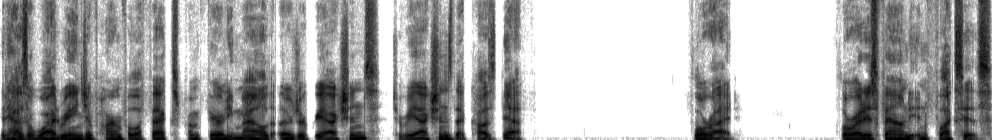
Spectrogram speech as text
It has a wide range of harmful effects from fairly mild allergic reactions to reactions that cause death. Fluoride. Fluoride is found in fluxes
